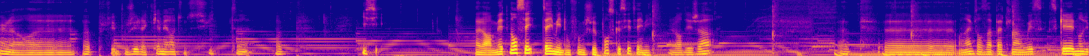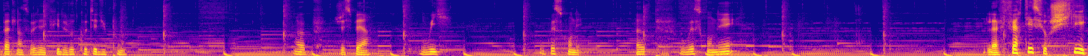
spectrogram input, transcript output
Alors, hop, je vais bouger la caméra tout de suite. Hop, ici. Alors maintenant c'est timé, donc faut que je pense que c'est timé. Alors déjà, Hop. Euh, on arrive dans un patelin. Où Quel est le nom du patelin? C'est écrit de l'autre côté du pont. Hop, j'espère. Oui. Où est-ce qu'on est? Hop, où est-ce qu'on est? La Ferté sur Chier.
